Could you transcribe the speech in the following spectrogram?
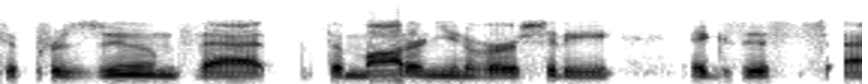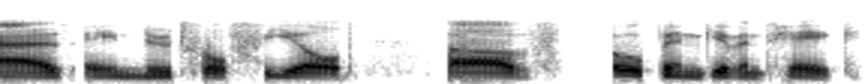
to presume that the modern university exists as a neutral field of open give and take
